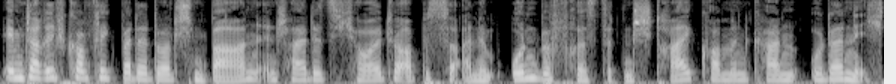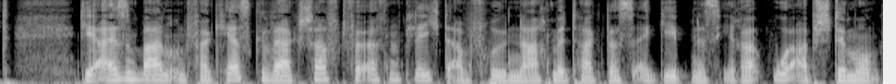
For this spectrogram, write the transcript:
Im Tarifkonflikt bei der Deutschen Bahn entscheidet sich heute, ob es zu einem unbefristeten Streik kommen kann oder nicht. Die Eisenbahn- und Verkehrsgewerkschaft veröffentlicht am frühen Nachmittag das Ergebnis ihrer Urabstimmung.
